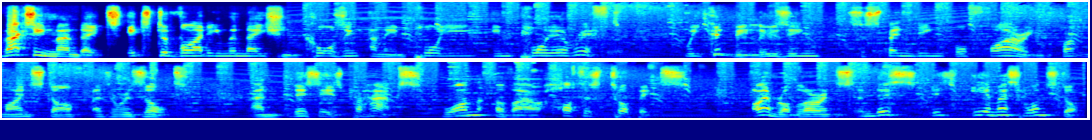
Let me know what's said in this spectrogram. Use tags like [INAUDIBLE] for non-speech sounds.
Vaccine mandates, it's dividing the nation, causing an employee employer rift. We could be losing, suspending, or firing frontline staff as a result. And this is perhaps one of our hottest topics. I'm Rob Lawrence, and this is EMS One Stop.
